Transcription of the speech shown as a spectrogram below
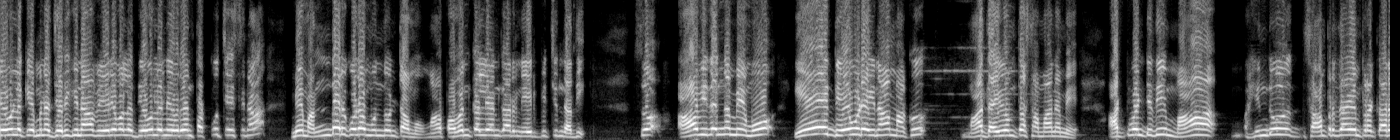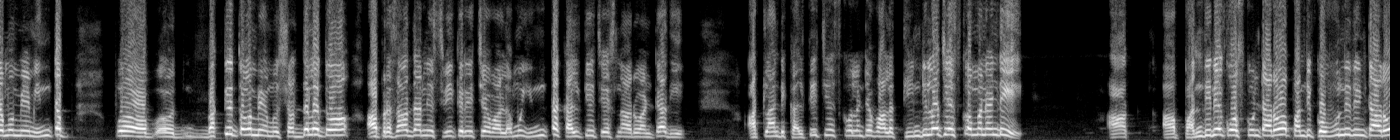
దేవుళ్ళకి ఏమైనా జరిగినా వేరే వాళ్ళ దేవుళ్ళని ఎవరైనా తక్కువ చేసినా మేమందరూ కూడా ముందుంటాము. మా పవన్ కళ్యాణ్ గారు నేర్పించింది అది. సో ఆ విధంగా మేము ఏ దేవుడైనా మాకు మా దైవంతో సమానమే. అటువంటిది మా హిందూ సాంప్రదాయం ప్రకారము మేము ఇంత భక్తితో మేము శ్రద్ధలతో ఆ ప్రసాదాన్ని స్వీకరించే వాళ్ళము ఇంత కల్తీ చేసినారు అంటే అది అట్లాంటి కల్తీ చేసుకోవాలంటే వాళ్ళ తిండిలో చేసుకోమనండి. ఆ ఆ పందినే కోసుకుంటారో పంది కొవ్వుని తింటారో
